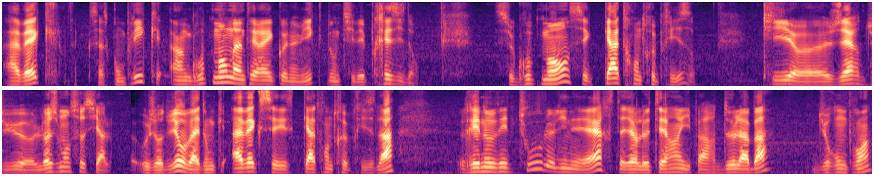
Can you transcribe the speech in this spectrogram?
avec, ça se complique, un groupement d'intérêt économique dont il est président. Ce groupement, c'est quatre entreprises qui gèrent du logement social. Aujourd'hui, on va donc, avec ces quatre entreprises-là, rénover tout le linéaire, c'est-à-dire le terrain, il part de là-bas, du rond-point,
